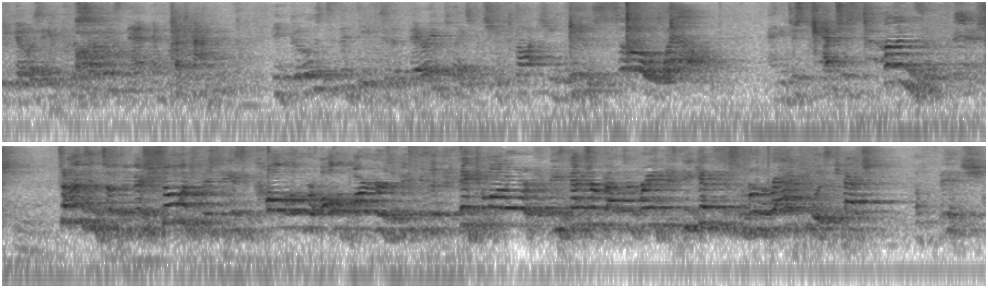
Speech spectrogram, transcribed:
He goes and he puts out his net, and what happens? He goes to the deep, to the very place which he thought he knew so well, and he just catches tons of fish. Tons and tons of fish. So much fish that he has to call over all the partners and basically says, hey, come on over. These nets are about to break. He gets this miraculous catch of fish.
